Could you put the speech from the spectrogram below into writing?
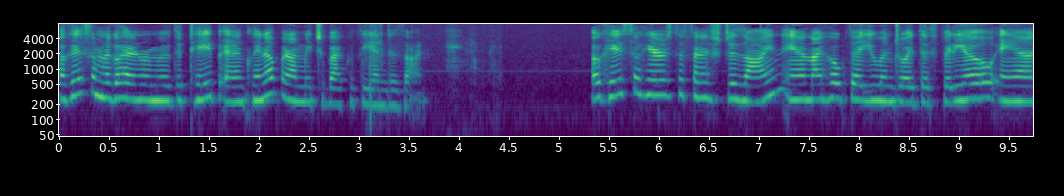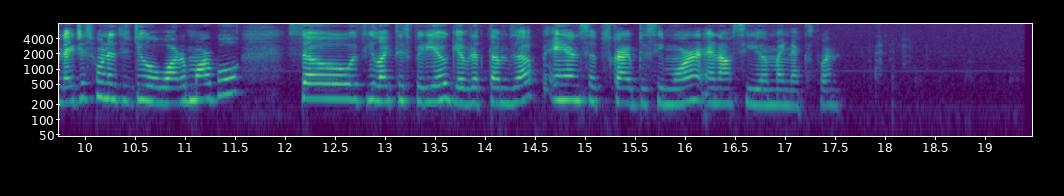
Okay, so I'm going to go ahead and remove the tape and clean up and I'll meet you back with the end design. Okay, so here's the finished design and I hope that you enjoyed this video and I just wanted to do a water marble. So if you like this video, give it a thumbs up and subscribe to see more and I'll see you in my next one.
